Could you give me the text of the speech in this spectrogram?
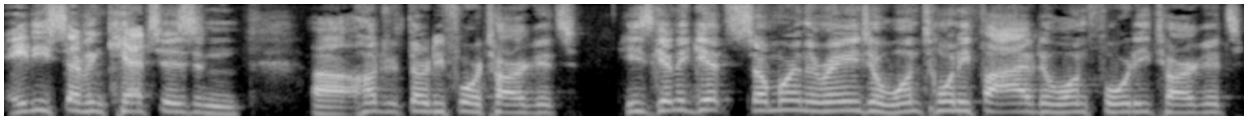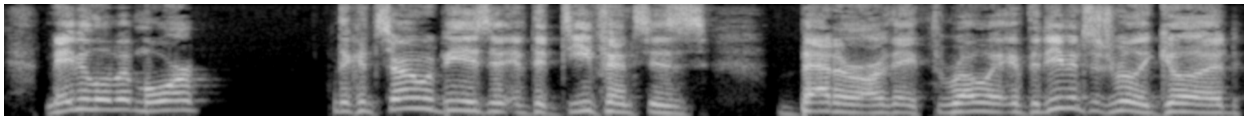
87 catches and uh, 134 targets. He's going to get somewhere in the range of 125 to 140 targets, maybe a little bit more. The concern would be is if the defense is better, are they throwing? If the defense is really good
